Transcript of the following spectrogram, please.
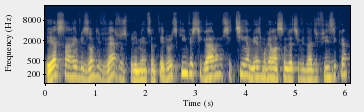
essa revisão de diversos experimentos anteriores que investigaram se tinha mesmo relação de atividade física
